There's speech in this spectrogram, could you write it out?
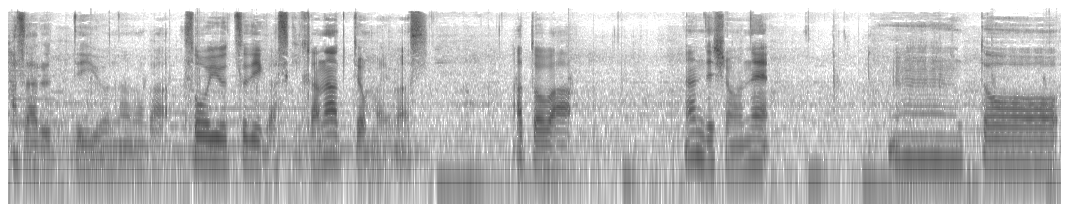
飾るっていうようなのがそういうツリーが好きかなって思います。あとは何でしょうね。うーんと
